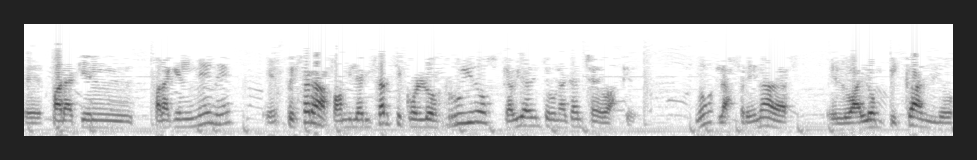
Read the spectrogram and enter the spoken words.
eh, para que el para que el nene empezara a familiarizarse con los ruidos que había dentro de una cancha de básquet, ¿no? Las frenadas, el balón picando.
